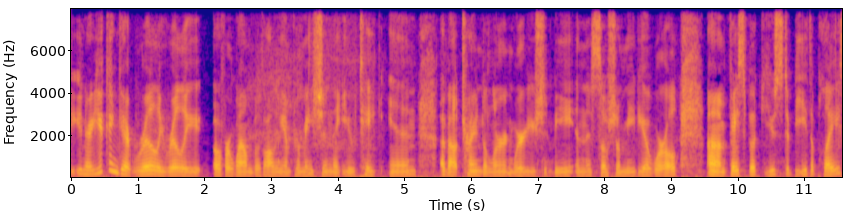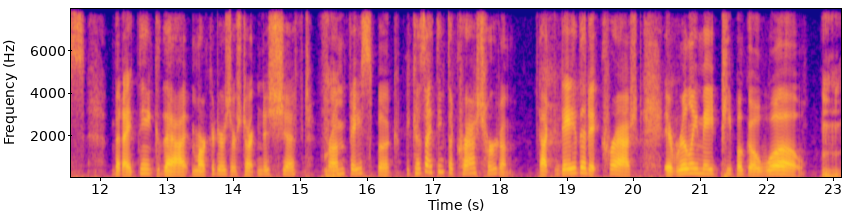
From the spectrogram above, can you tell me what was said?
you know, you can get really, really overwhelmed with all the information that you take in about trying to learn where you should be in this social media world. Um, Facebook used to be the place, but I think that marketers are starting to shift from Facebook because I think the crash hurt them. That day that it crashed, it really made people go, whoa Mhm.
